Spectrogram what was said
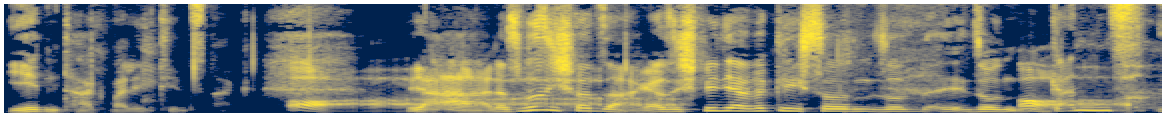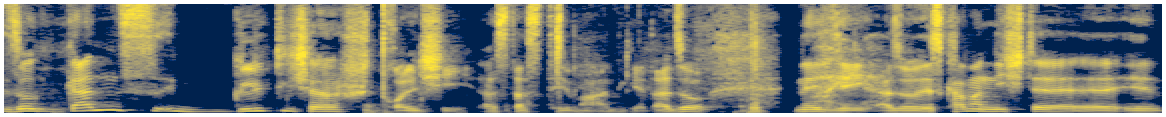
jeden Tag Valentinstag. Oh. Ja, das muss ich schon sagen. Also ich bin ja wirklich so, so, so ein oh. ganz, so ein ganz glücklicher Strolchi, was das Thema angeht. Also, nee, nee, also das kann man nicht, äh, äh,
